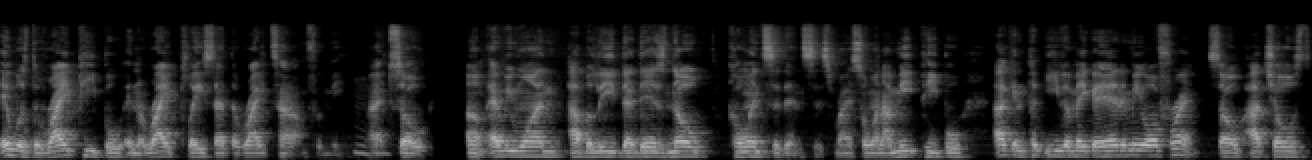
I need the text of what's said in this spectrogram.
it was the right people in the right place at the right time for me, hmm right? So um, everyone, I believe that there's no coincidences, right? So when I meet people, I can put, either make an enemy or a friend. So I chose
